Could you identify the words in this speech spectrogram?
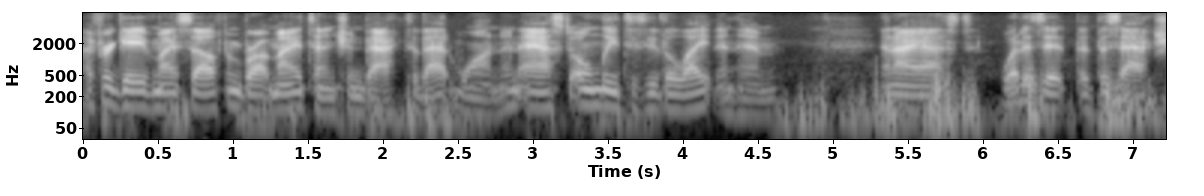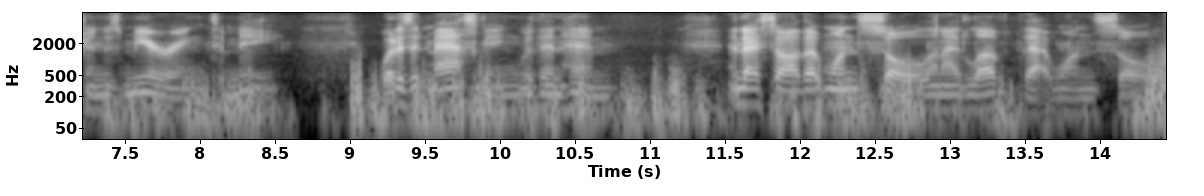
I forgave myself and brought my attention back to that one and asked only to see the light in him. And I asked, what is it that this action is mirroring to me? What is it masking within him? And I saw that one soul, and I loved that one soul,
